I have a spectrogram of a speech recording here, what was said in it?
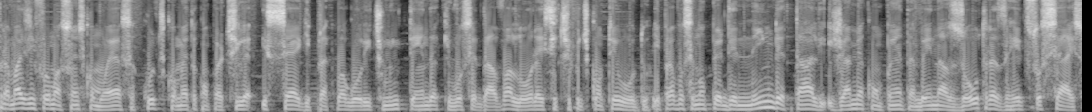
Para mais informações como essa, curte, comenta, compartilha e segue para que o algoritmo entenda que você dá valor a esse tipo de conteúdo. E para você não perder nenhum detalhe, já me acompanha também nas outras redes sociais.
